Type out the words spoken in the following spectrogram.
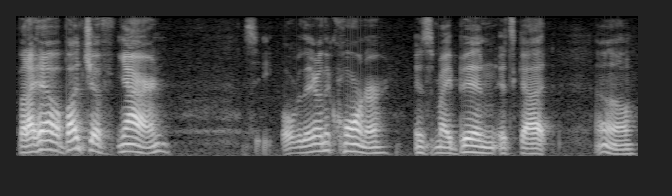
But I have a bunch of yarn. See, over there in the corner is my bin. It's got, I don't know,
